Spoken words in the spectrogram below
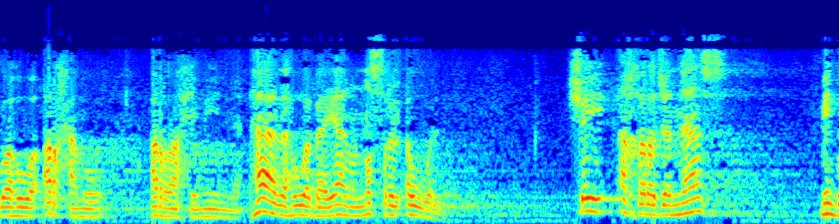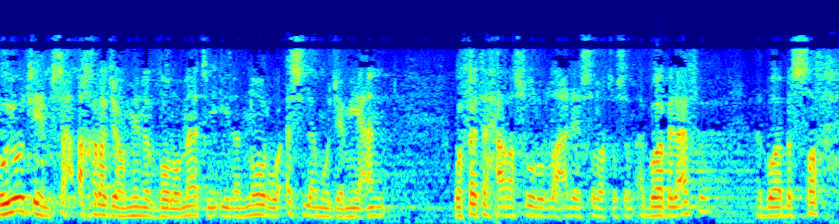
وهو أرحم الراحمين. هذا هو بيان النصر الأول. شيء أخرج الناس من بيوتهم صح أخرجهم من الظلمات إلى النور وأسلموا جميعا. وفتح رسول الله عليه الصلاة والسلام أبواب العفو. أبواب الصفح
